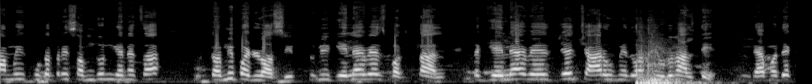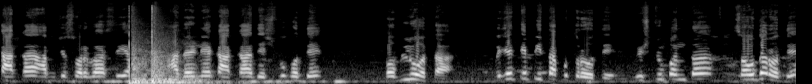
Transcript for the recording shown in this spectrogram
आम्ही कुठंतरी समजून घेण्याचा कमी पडलो असेल. तुम्ही गेल्या वेळेस बघताल तर गेल्या वेळेस जे चार उमेदवार निवडून आलते त्यामध्ये काका आमचे स्वर्गवासी आदरणीय काका देशमुख होते. बबलू होता म्हणजे ते पिता पुत्र होते. विष्णुपंत चौधर होते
